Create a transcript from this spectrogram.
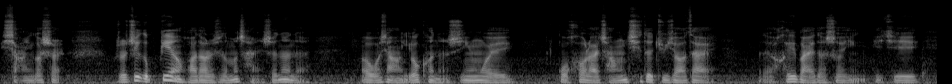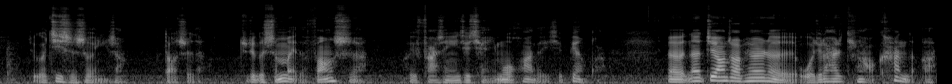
想一个事儿，我说这个变化到底是怎么产生的呢？呃，我想有可能是因为我后来长期的聚焦在呃黑白的摄影以及这个纪实摄影上导致的，就这个审美的方式啊。会发生一些潜移默化的一些变化，呃，那这张照片呢，我觉得还是挺好看的啊，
